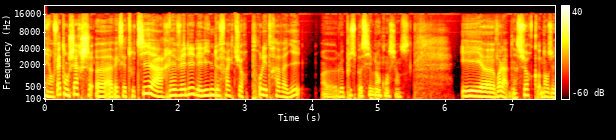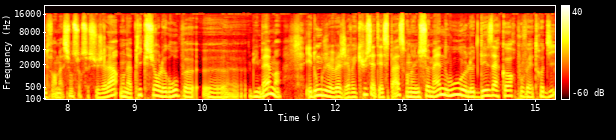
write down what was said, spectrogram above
Et en fait, on cherche avec cet outil à révéler les lignes de fracture pour les travailler le plus possible en conscience. Et euh, voilà, bien sûr, dans une formation sur ce sujet-là, on applique sur le groupe euh, lui-même. Et donc, bah, j'ai vécu cet espace pendant une semaine où le désaccord pouvait être dit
